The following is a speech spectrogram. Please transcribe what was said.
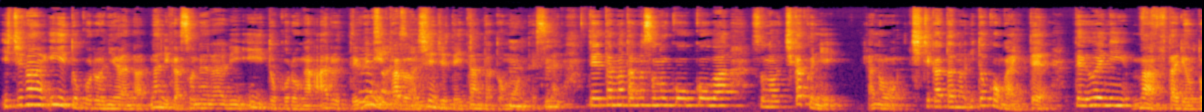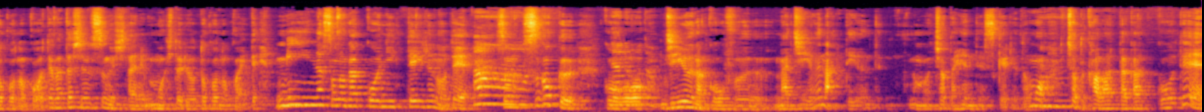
一番いいところにはな何かそれなりにいいところがあるっていうふうに多分信じていたんだと思うんですね。で、たまたまその高校は、その近くにあの、父方のいとこがいて、で、上に、まあ、二人男の子、で、私のすぐ下にもう一人男の子がいて、みんなその学校に行っているのでその、すごく、こう、自由な校風、まあ、自由なっていうのもちょっと変ですけれども、うん。ちょっと変わった学校で、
